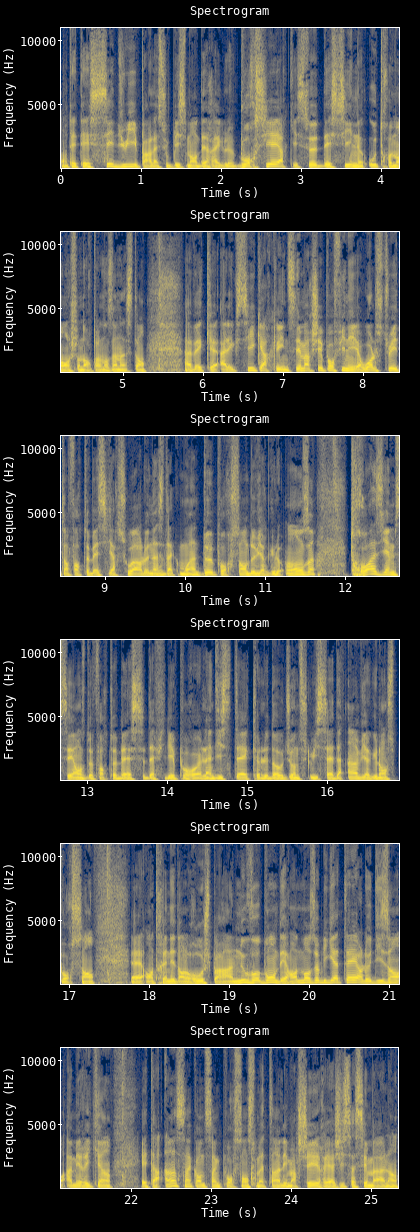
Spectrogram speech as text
ont été séduits par l'assouplissement des règles boursières qui se dessinent outre-Manche. On en reparle dans un instant avec Alexis Karklin. C'est marché pour finir. Wall Street en forte baisse hier soir. Le Nasdaq moins 2%, 2,11. Troisième séance de forte baisse d'affilée pour l'indice tech. Le Dow Jones lui cède 1,11%. Euh, entraîné dans le rouge par un nouveau bond des rendements obligataires. Le 10 ans américain est à 1,55% ce matin. Les marchés réagissent assez mal. Hein.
